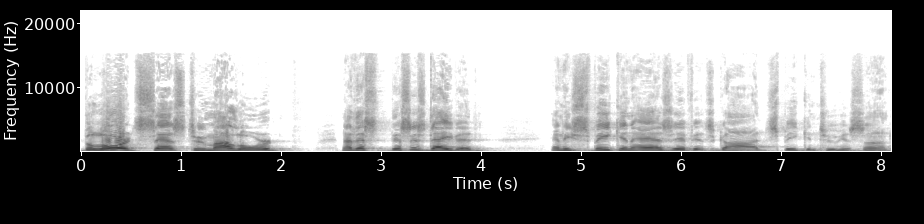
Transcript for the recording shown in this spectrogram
The Lord says to my Lord, now this, this is David, and he's speaking as if it's God speaking to his son.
